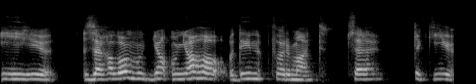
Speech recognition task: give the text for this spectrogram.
І загалом у нього один формат: це такі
